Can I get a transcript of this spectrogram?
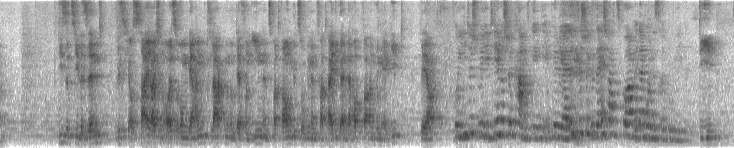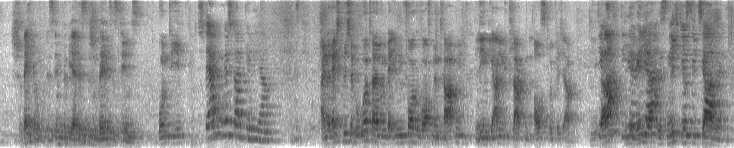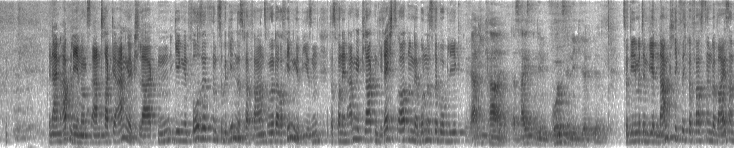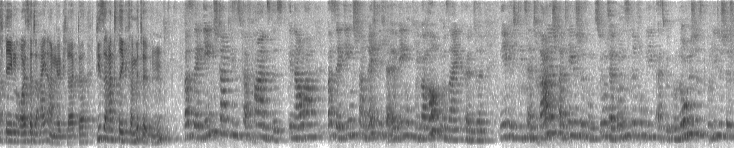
Diese Ziele sind, wie sich aus zahlreichen Äußerungen der Angeklagten und der von ihnen ins Vertrauen gezogenen Verteidiger in der Hauptverhandlung ergibt, der politisch-militärische Kampf gegen die imperialistische Gesellschaftsform in der Bundesrepublik, die Schwächung des imperialistischen Weltsystems und die Stärkung der Stadtguerilla. Eine rechtliche Beurteilung der ihnen vorgeworfenen Taten lehnen die Angeklagten ausdrücklich ab. Die Raff, die Guerilla, ist nicht justiziabel. In einem Ablehnungsantrag der Angeklagten gegen den Vorsitzenden zu Beginn des Verfahrens wurde darauf hingewiesen, dass von den Angeklagten die Rechtsordnung der Bundesrepublik radikal, das heißt in den Wurzeln negiert wird. Zu den mit dem Vietnamkrieg sich befassenden Beweisanträgen äußerte ein Angeklagter, diese Anträge vermittelten, was der Gegenstand dieses Verfahrens ist, genauer, was der Gegenstand rechtlicher Erwägung hier überhaupt nur sein könnte, nämlich die zentrale strategische Funktion der Bundesrepublik als ökonomisches, politisches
